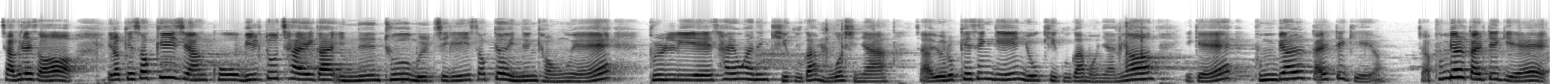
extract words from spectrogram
자, 그래서 이렇게 섞이지 않고 밀도 차이가 있는 두 물질이 섞여 있는 경우에 분리에 사용하는 기구가 무엇이냐? 자, 요렇게 생긴 요 기구가 뭐냐면 이게 분별 깔때기예요. 자, 분별 깔때기에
